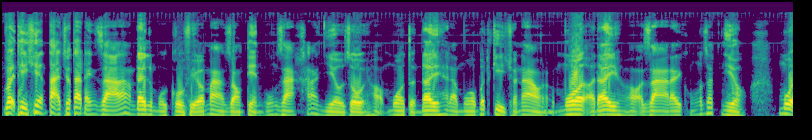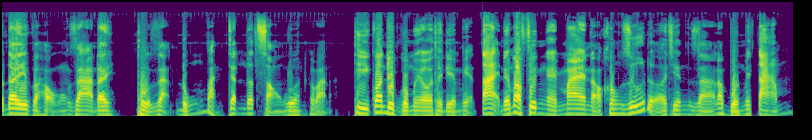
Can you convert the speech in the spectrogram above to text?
Vậy thì hiện tại chúng ta đánh giá rằng đây là một cổ phiếu mà dòng tiền cũng ra khá là nhiều rồi Họ mua từ đây hay là mua bất kỳ chỗ nào Mua ở đây họ ra ở đây cũng rất nhiều Mua ở đây và họ cũng ra ở đây Thuộc dạng đúng bản chất đất sóng luôn các bạn Thì quan điểm của mình ở thời điểm hiện tại Nếu mà phiên ngày mai nó không giữ được ở trên giá là 48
